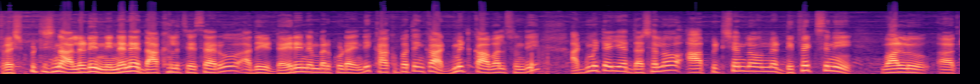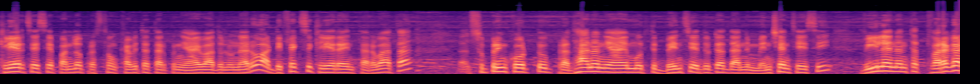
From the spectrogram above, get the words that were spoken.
ఫ్రెష్ పిటిషన్ ఆల్రెడీ నిన్ననే దాఖలు చేశారు. అది డైరీ నెంబర్ కూడా అయింది. కాకపోతే ఇంకా అడ్మిట్ కావాల్సి ఉంది అడ్మిట్ అయ్యే దశలో ఆ పిటిషన్లో ఉన్న డిఫెక్ట్స్ని వాళ్ళు క్లియర్ చేసే పనిలో ప్రస్తుతం కవిత తరపు న్యాయవాదులు ఉన్నారు. ఆ డిఫెక్ట్స్ క్లియర్ అయిన తర్వాత సుప్రీంకోర్టు ప్రధాన న్యాయమూర్తి బెంచ్ ఎదుట దాన్ని మెన్షన్ చేసి వీలైనంత త్వరగా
